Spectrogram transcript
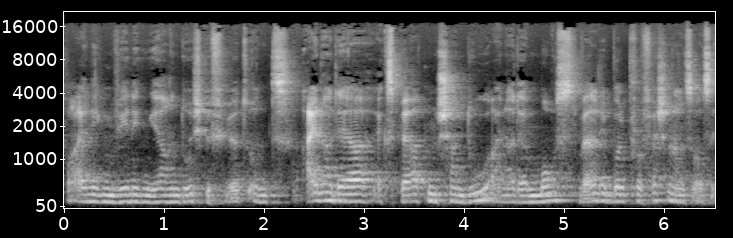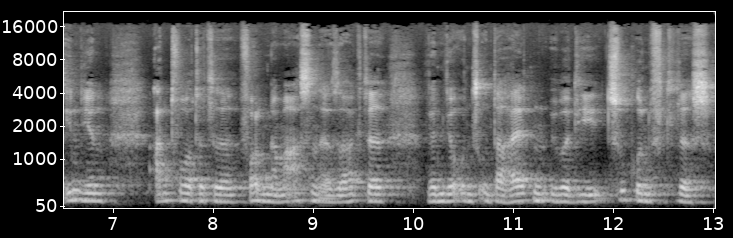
vor einigen wenigen Jahren durchgeführt. Und einer der Experten, Chandu, einer der Most Valuable Professionals aus Indien, antwortete folgendermaßen. Er sagte, wenn wir uns unterhalten über die Zukunft des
